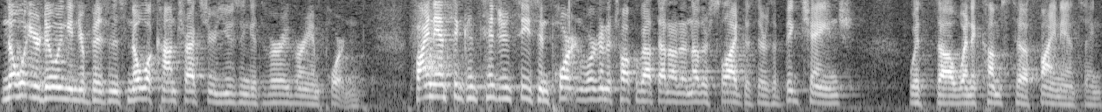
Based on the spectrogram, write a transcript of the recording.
know what you're doing in your business, know what contracts you're using. It's very, very important. Financing contingency is important. We're going to talk about that on another slide because there's a big change with uh, when it comes to financing.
